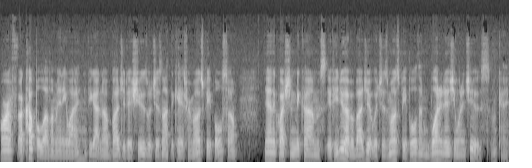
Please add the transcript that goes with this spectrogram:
or a, couple of them anyway, if you got no budget issues, which is not the case for most people. So then the question becomes, if you do have a budget, which is most people, then what it is you want to choose. Okay,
